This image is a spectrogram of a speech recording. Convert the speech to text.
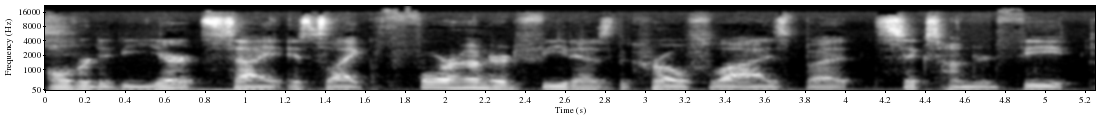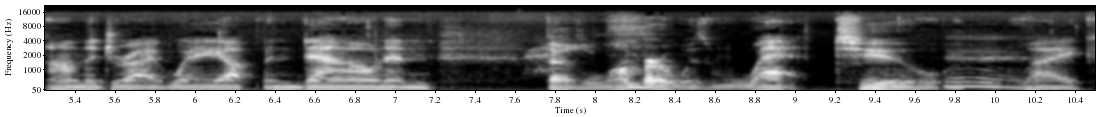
over to the yurt site. It's like 400 feet as the crow flies, but 600 feet on the driveway up and down, and the lumber was wet too. Mm. Like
